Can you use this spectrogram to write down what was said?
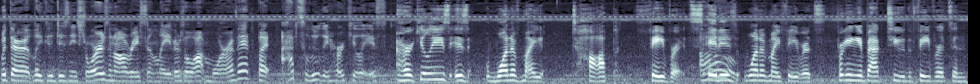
with the like the Disney stores and all recently, there's a lot more of it, but absolutely Hercules. Hercules is one of my top favorites. It Oh. is one of my favorites. Bringing it back to the favorites and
